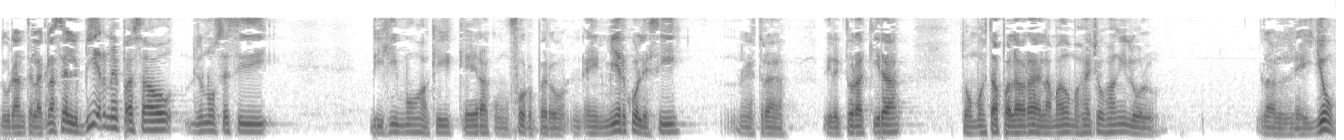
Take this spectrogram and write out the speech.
durante la clase del viernes pasado, yo no sé si dijimos aquí que era confort, pero el miércoles sí, nuestra directora Kira tomó estas palabras del amado Mahacho Han y lo, la leyó.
